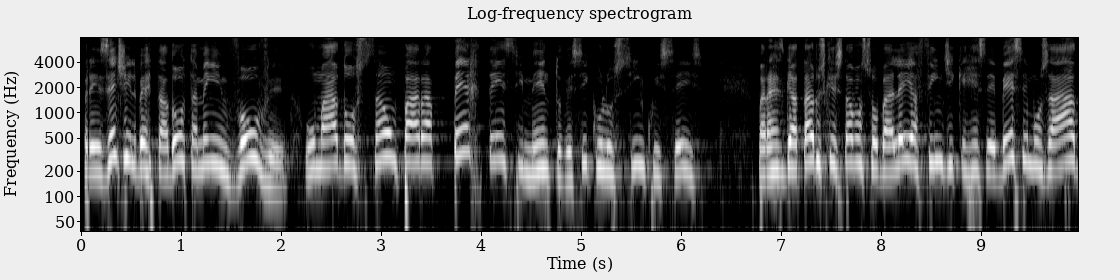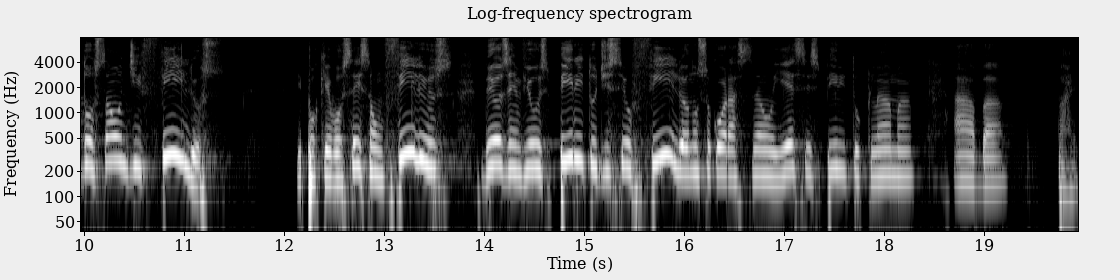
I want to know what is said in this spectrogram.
presente libertador também envolve uma adoção para pertencimento, versículos 5 e 6 para resgatar os que estavam sob a lei, a fim de que recebêssemos a adoção de filhos. E porque vocês são filhos, Deus enviou o Espírito de seu Filho ao nosso coração, e esse Espírito clama, Abba, Pai.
